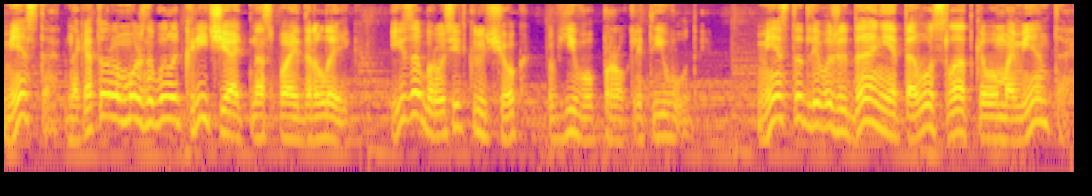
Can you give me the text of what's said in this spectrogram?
Место, на котором можно было кричать на Спайдер-Лейк и забросить крючок в его проклятые воды. Место для выжидания того сладкого момента,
